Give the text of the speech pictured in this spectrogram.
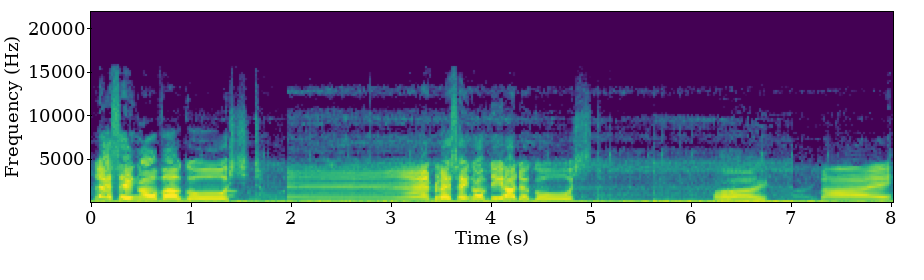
Blessing of a ghost. And blessing of the other ghost. Hi. Bye.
